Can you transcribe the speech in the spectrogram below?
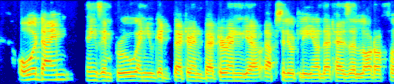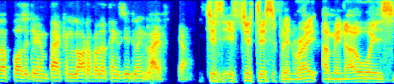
over time things improve and you get better and better. And yeah absolutely you know that has a lot of uh, positive impact and a lot of other things you do in life. Yeah. It's just it's just discipline right? I mean i always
